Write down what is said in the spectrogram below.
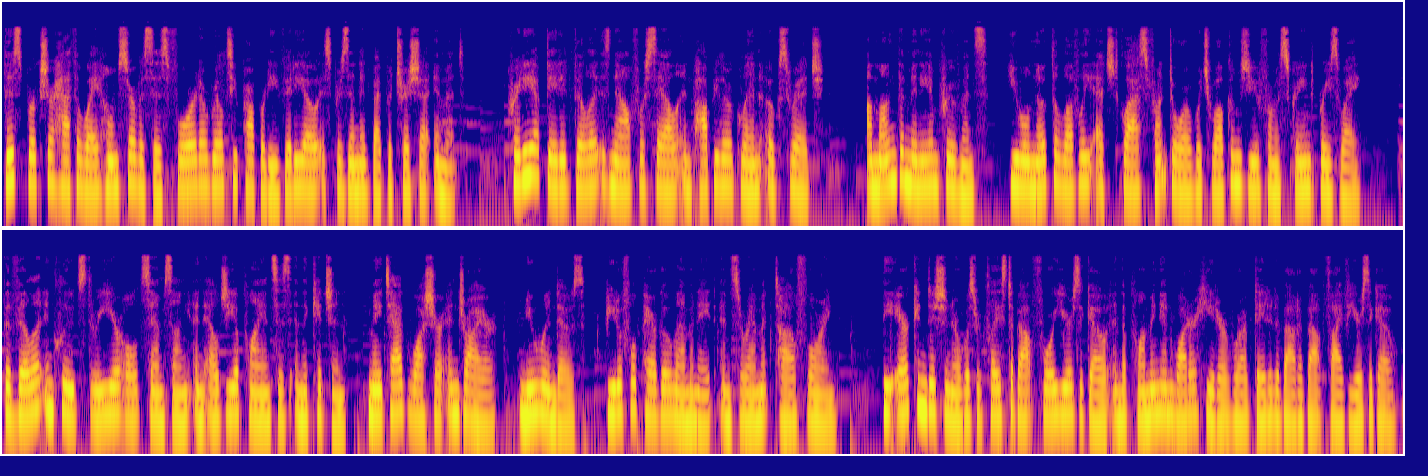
This Berkshire Hathaway Home Services Florida Realty property video is presented by Patricia Emmett. Pretty updated villa is now for sale in popular Glen Oaks Ridge. Among the many improvements, you will note the lovely etched glass front door which welcomes you from a screened breezeway. The villa includes 3-year-old Samsung and LG appliances in the kitchen, Maytag washer and dryer, new windows, beautiful Pergo laminate and ceramic tile flooring. The air conditioner was replaced about 4 years ago and the plumbing and water heater were updated about about 5 years ago.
